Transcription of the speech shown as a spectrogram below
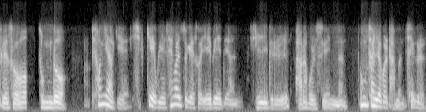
그래서 좀더 평이하게 쉽게 우리의 생활 속에서 예배에 대한 진리들을 바라볼 수 있는 통찰력을 담은 책을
